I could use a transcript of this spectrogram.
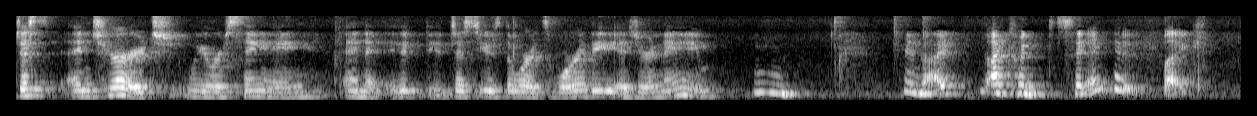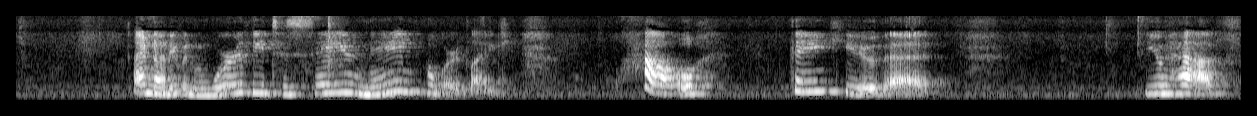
just in church we were singing, and it, it just used the words "worthy is your name," hmm. and I I couldn't say it like I'm not even worthy to say your name, Lord. Like, wow, thank you that you have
